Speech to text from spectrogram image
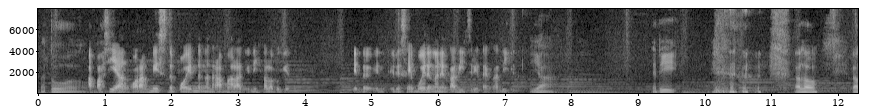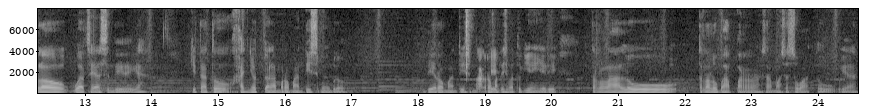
betul. apa sih yang orang miss the point dengan ramalan ini kalau begitu in the, in, in the same way dengan yang tadi cerita yang tadi gitu Iya. Jadi kalau kalau buat saya sendiri ya, kita tuh hanyut dalam romantisme, Bro. Jadi romantisme Oke. romantisme tuh gini, jadi terlalu terlalu baper sama sesuatu ya.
